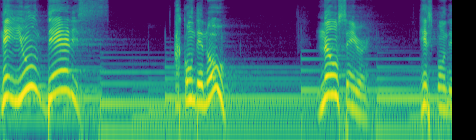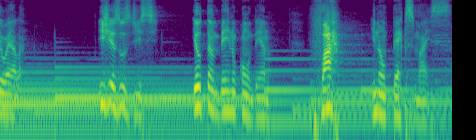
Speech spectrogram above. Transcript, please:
Nenhum deles a condenou? Não, Senhor, respondeu ela. E Jesus disse: Eu também não condeno. Vá e não peques mais.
